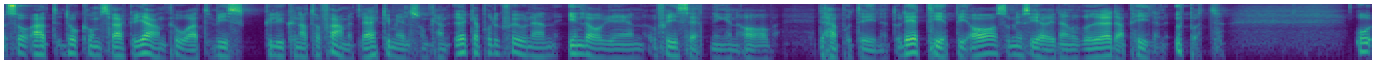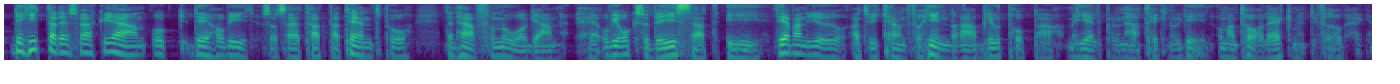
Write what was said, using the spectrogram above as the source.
så att då kom Sverker Järn på att vi skulle kunna ta fram ett läkemedel som kan öka produktionen, inlagringen och frisättningen av det här proteinet. Och det är TPA som ni ser i den röda pilen uppåt. Och det hittade Sverker Järn och det har vi så att säga tagit patent på, den här förmågan. Eh, och vi har också visat i levande djur att vi kan förhindra blodproppar med hjälp av den här teknologin om man tar läkemedlet i förväg.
